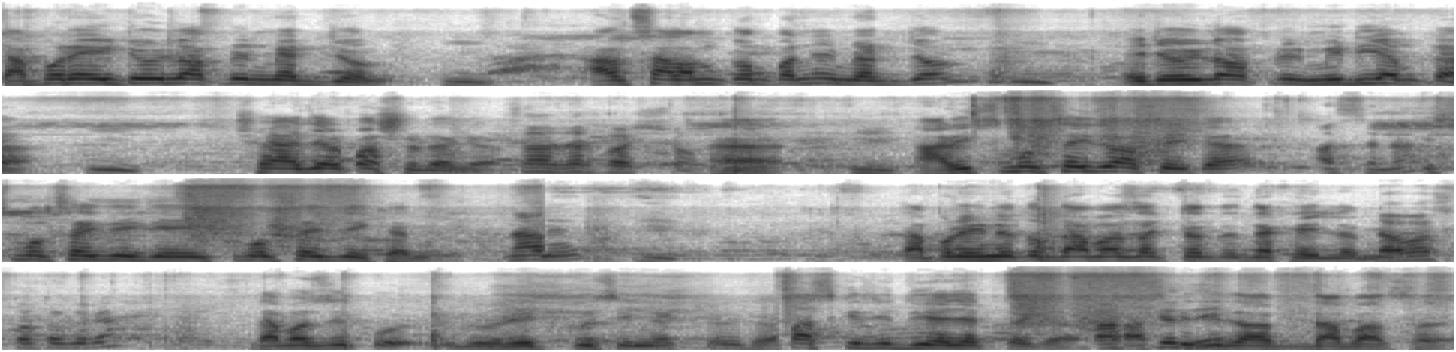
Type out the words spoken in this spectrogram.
তারপরে এইটা হইল আপনার ম্যাটজল আল সালাম কোম্পানির ম্যাটজল এটা হইল আপনার মিডিয়ামটা। ছয় হাজার পাঁচশো টাকা। হ্যাঁ। আর স্মল সাইজও আছে এটা। আছে না? স্মল সাইজ এই যে স্মল সাইজ এখানে। না। তারপরে এখানে তো দাবাজ একটা দেখাইলাম। দাবাজ কত করে? দাবাজে রেড কুচিন একটা। পাঁচ কেজি দুই হাজার টাকা পাঁচ কেজি কেজি? দা- দাবাজ হয়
